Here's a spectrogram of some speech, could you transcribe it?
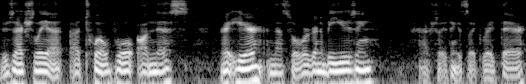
There's actually a, a 12 volt on this right here and that's what we're gonna be using. Actually, I think it's like right there.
